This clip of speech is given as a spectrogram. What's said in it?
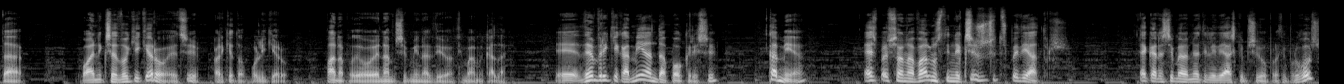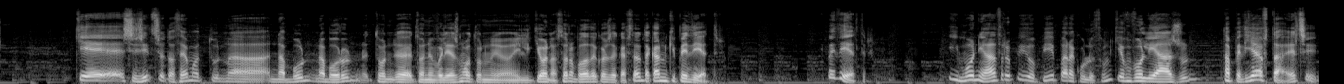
17, που άνοιξε εδώ και καιρό, έτσι, αρκετό πολύ καιρό, πάνω από 1,5 μήνα, δύο, αν θυμάμαι καλά. Ε, δεν βρήκε καμία ανταπόκριση. Καμία. Έσπευσαν να βάλουν στην εξίσωση τους παιδιάτρους. Έκανε σήμερα μια τηλεδιάσκεψη ο Πρωθυπουργός και συζήτησε το θέμα του να, να, μπουν, να μπορούν τον, ε, τον εμβολιασμό των ηλικιών αυτών από 12 17 να τα κάνουν και οι παιδίατροι. Οι παιδίατροι. Οι μόνοι άνθρωποι οι οποίοι παρακολουθούν και εμβολιάζουν τα παιδιά αυτά, έτσι.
